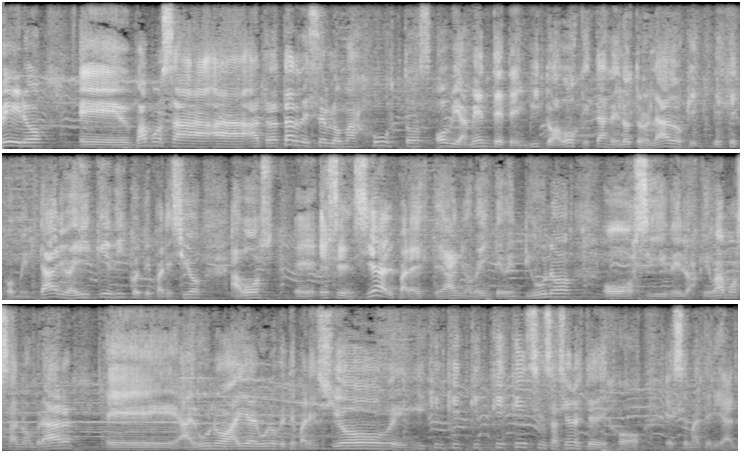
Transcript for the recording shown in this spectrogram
pero eh, vamos a, tratar de ser lo más justos. Obviamente te invito a vos que estás del otro lado que dejes comentario ahí qué disco te pareció a vos eh, esencial para este año 2021 o si de los que vamos a nombrar eh, ¿alguno, ¿Hay alguno que te pareció? Eh, ¿Qué, sensaciones te dejó ese material?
